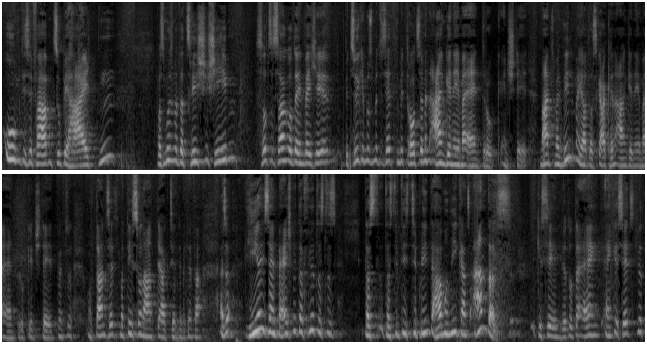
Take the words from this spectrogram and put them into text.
um diese Farben zu behalten? Was muss man dazwischen schieben, sozusagen, oder in welche Bezüge muss man setzen, damit trotzdem ein angenehmer Eindruck entsteht. Manchmal will man ja, dass gar kein angenehmer Eindruck entsteht. Und dann setzt man dissonante Akzente mit den Farben. Also hier ist ein Beispiel dafür, dass, das, dass, dass die Disziplin der Harmonie ganz anders gesehen wird oder ein, eingesetzt wird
